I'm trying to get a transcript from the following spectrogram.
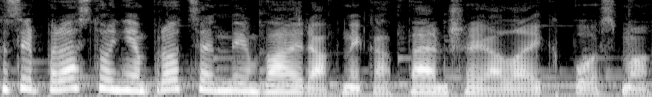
kas ir par 8% vairāk nekā pērn šajā laika posmā.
